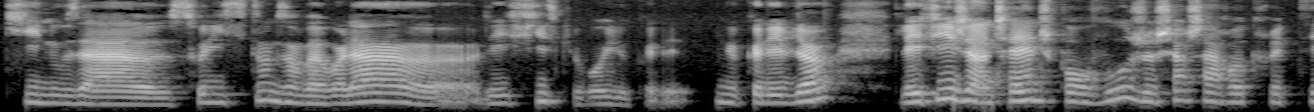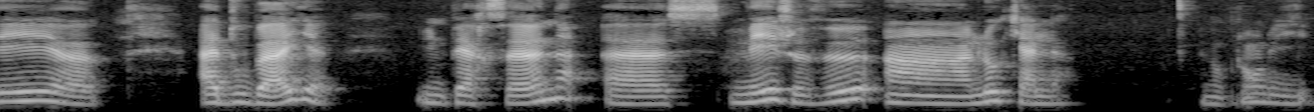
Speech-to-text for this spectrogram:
qui nous a sollicité en disant bah voilà euh, les filles, parce que bon, il nous, bien, les filles, j'ai un challenge pour vous. Je cherche à recruter à Dubaï une personne, mais je veux un local. Donc là, on lui dit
